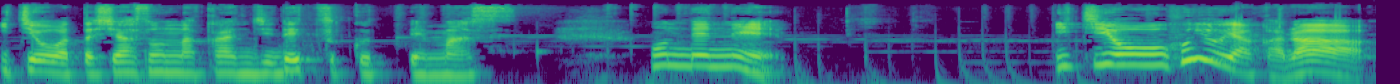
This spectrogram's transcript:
一応私はそんな感じで作ってます。ほんでね、一応冬やから、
